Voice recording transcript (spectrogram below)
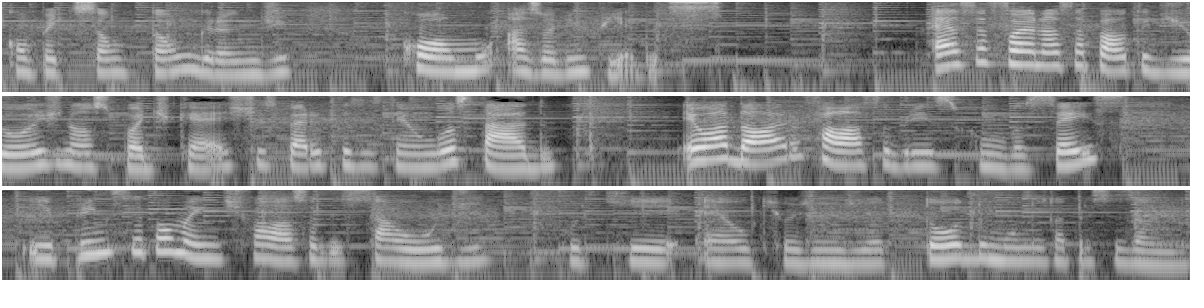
competição tão grande como as Olimpíadas. Essa foi a nossa pauta de hoje, nosso podcast. Espero que vocês tenham gostado. Eu adoro falar sobre isso com vocês e principalmente falar sobre saúde, porque é o que hoje em dia todo mundo está precisando,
